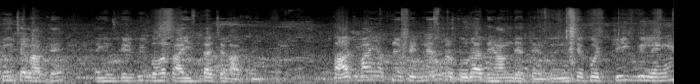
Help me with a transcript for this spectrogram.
क्यों चलाते हैं? लेकिन फिर भी बहुत आहिस्ता चलाते हैं। ताज भाई अपने फिटनेस पर पूरा ध्यान देते हैं तो इनसे कुछ ट्रिक भी लेंगे।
